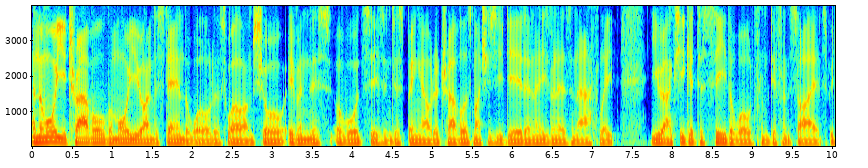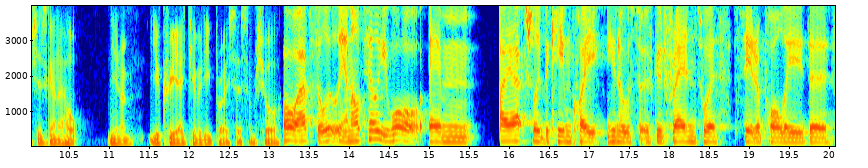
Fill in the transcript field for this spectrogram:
And the more you travel, the more you understand the world as well. I'm sure even this awards season, just being able to travel as much as you did, and even as an athlete, you actually get to see the world from different sides, which is going to help, you know, your creativity process, I'm sure. Oh, absolutely. And I'll tell you what, um, I actually became quite, you know, sort of good friends with Sarah Polley, the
